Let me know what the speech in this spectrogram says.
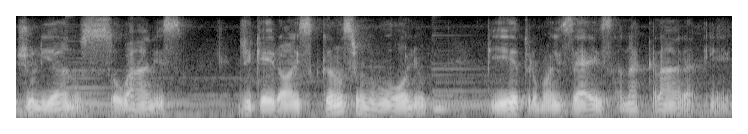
Juliano Soares de Queiroz, câncer no olho, Pietro Moisés, Ana Clara e,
